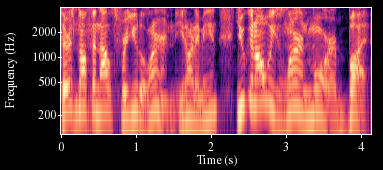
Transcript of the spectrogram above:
there's nothing else for you to learn. You know what I mean? You can always learn more, but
